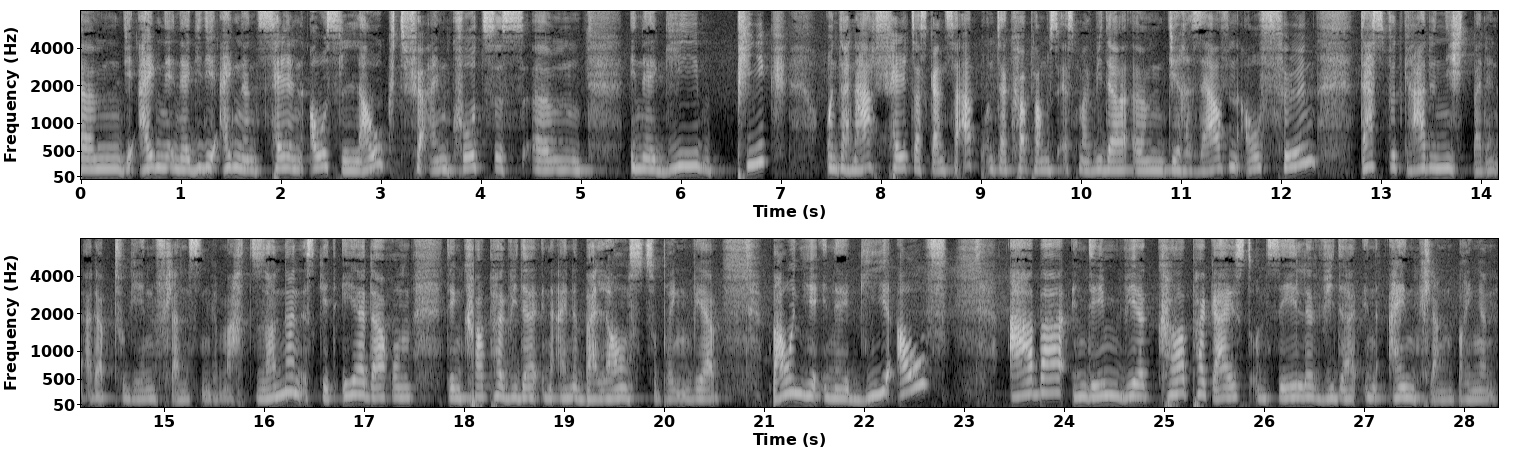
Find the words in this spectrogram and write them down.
ähm, die eigene Energie, die eigenen Zellen auslaugt für ein kurzes ähm, Energiepeak und danach fällt das Ganze ab und der Körper muss erstmal wieder ähm, die Reserven auffüllen. Das wird gerade nicht bei den adaptogenen Pflanzen gemacht, sondern es geht eher darum, den Körper wieder in eine Balance zu bringen. Wir bauen hier Energie auf, aber indem wir Körper, Geist und Seele wieder in Einklang bringen.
